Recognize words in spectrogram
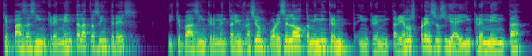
qué pasa si incrementa la tasa de interés y qué pasa si incrementa la inflación. Por ese lado también incrementarían los precios y ahí incrementa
